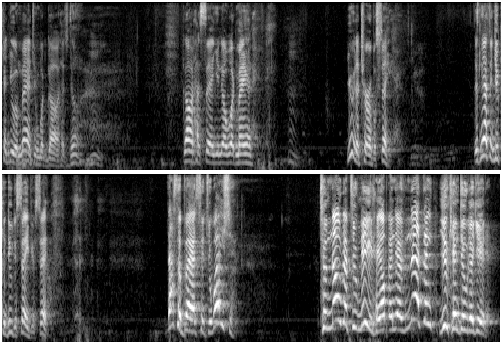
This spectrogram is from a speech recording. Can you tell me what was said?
Can you imagine what God has done? God has said, you know what, man? You're in a terrible state. There's nothing you can do to save yourself. That's a bad situation. To know that you need help and there's nothing you can do to get it.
